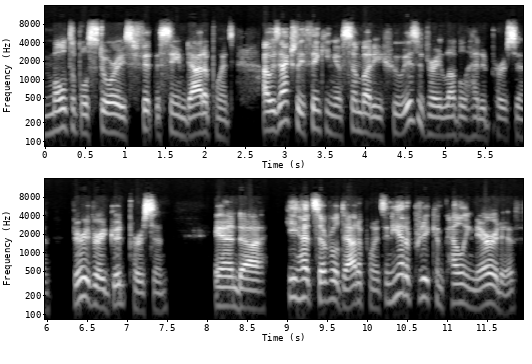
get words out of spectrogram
multiple stories fit the same data points i was actually thinking of somebody who is a very level-headed person very very good person. And uh, he had several data points and he had a pretty compelling narrative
